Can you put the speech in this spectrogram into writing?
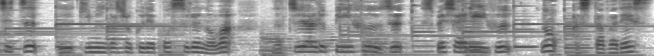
日グーキムが食レポするのはナチュラルピーフーズスペシャリーフのアシタバです。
